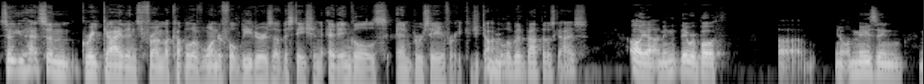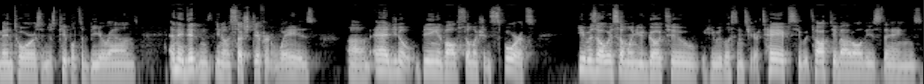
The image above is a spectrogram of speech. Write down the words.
So you had some great guidance from a couple of wonderful leaders of the station, Ed Ingles and Bruce Avery. Could you talk mm-hmm. a little bit about those guys? Oh yeah, I mean they were both, um, you know, amazing mentors and just people to be around, and they did in you know such different ways. Um, Ed, you know, being involved so much in sports, he was always someone you'd go to. He would listen to your tapes. He would talk to you about all these things,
